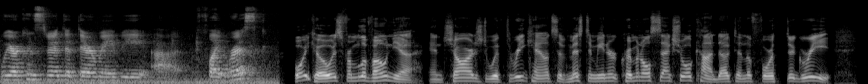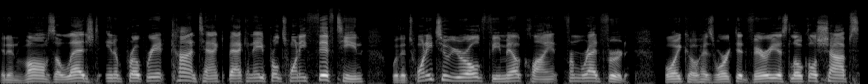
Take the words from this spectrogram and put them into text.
We are considered that there may be uh, flight risk Boyko is from Livonia and charged with three counts of misdemeanor criminal sexual conduct in the fourth degree. It involves alleged inappropriate contact back in April 2015 with a 22-year-old female client from Redford. Boyko has worked at various local shops,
